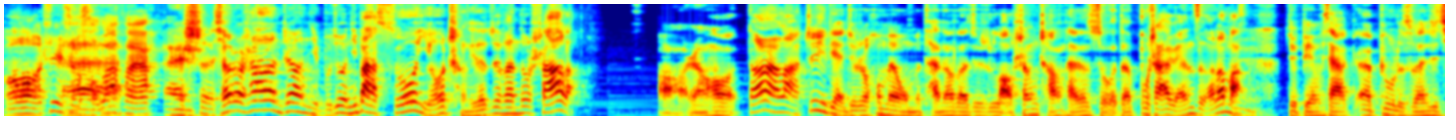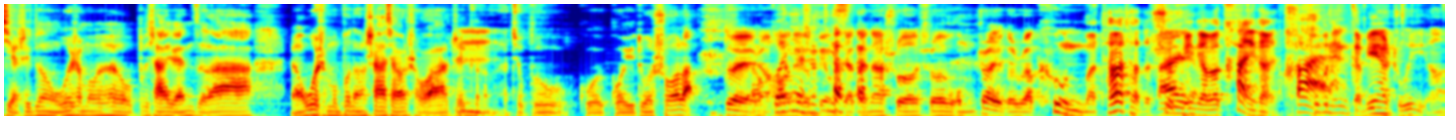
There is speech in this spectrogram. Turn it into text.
哦，这是好办法呀。哎，是小丑杀了，这样你不就你把所有以后惩戒的罪犯都杀了啊？然后当然了，这一点就是后面我们谈到的，就是老生常谈的所谓的不杀原则了嘛。嗯就蝙蝠侠呃布鲁斯就解释一顿我为什么会有不杀原则啊，然后为什么不能杀小丑啊，这个嗯就不过过于多说了。对，然后关键是蝙蝠侠跟他说说，我们这儿有个 Raccoon Matata 的视频，你要不要看一看？嗨说不定改变一下主意啊。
